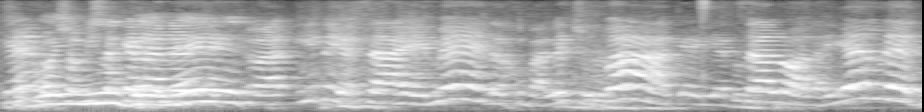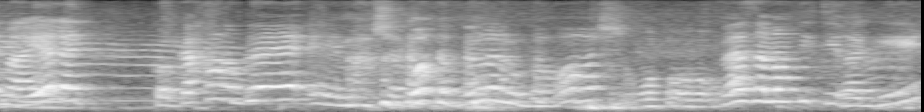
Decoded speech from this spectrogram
כן, הוא עכשיו מסתכל עלינו, הנה יצאה האמת, אנחנו בעלי תשובה, כן, יצא לו על הילד, מה הילד, כל כך הרבה מחשבות עברו לנו בראש, ואז אמרתי, תירגעי,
